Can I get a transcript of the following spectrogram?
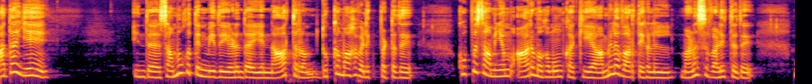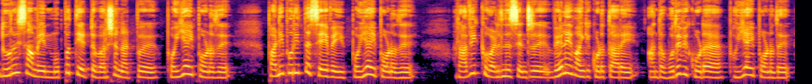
அதான் ஏன்? இந்த சமூகத்தின் மீது எழுந்த என் ஆத்திரம் துக்கமாக வெளிப்பட்டது. குப்புசாமியும் ஆறுமுகமும் கக்கிய அமில வார்த்தைகளில் மனசு வலித்தது. துரைசாமியின் முப்பத்தி எட்டு வருஷ நட்பு பொய்யாய் போனது. பணிபுரிந்த சேவை பொய்யாய் போனது. ரவிக்கு வழிந்து சென்று வேலை வாங்கி கொடுத்தாரே அந்த உதவி கூட பொய்யாய் போனது.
